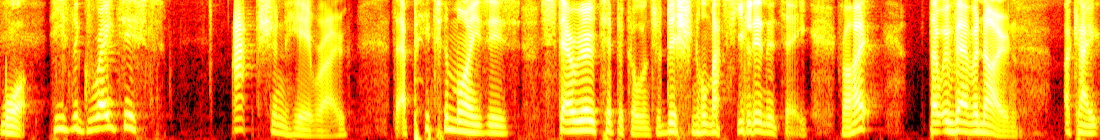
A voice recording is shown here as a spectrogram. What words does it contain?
What? he's the greatest action hero that epitomizes stereotypical and traditional masculinity, right? That we've ever known. Okay,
